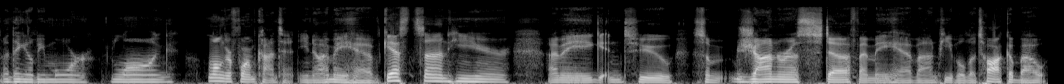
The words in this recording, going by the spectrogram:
I think it'll be more long longer form content. You know, I may have guests on here. I may get into some genre stuff. I may have on people to talk about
